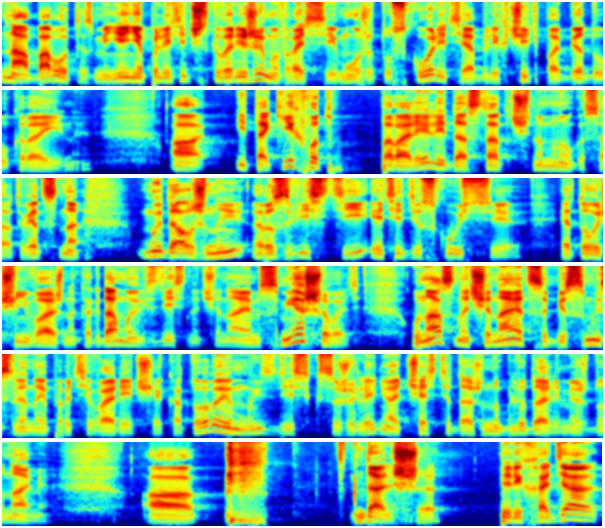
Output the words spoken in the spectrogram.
наоборот, изменение политического режима в России может ускорить и облегчить победу Украины. А, и таких вот параллелей достаточно много. Соответственно, мы должны развести эти дискуссии. Это очень важно. Когда мы их здесь начинаем смешивать, у нас начинается бессмысленные противоречия, которые мы здесь, к сожалению, отчасти даже наблюдали между нами. А дальше, переходя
